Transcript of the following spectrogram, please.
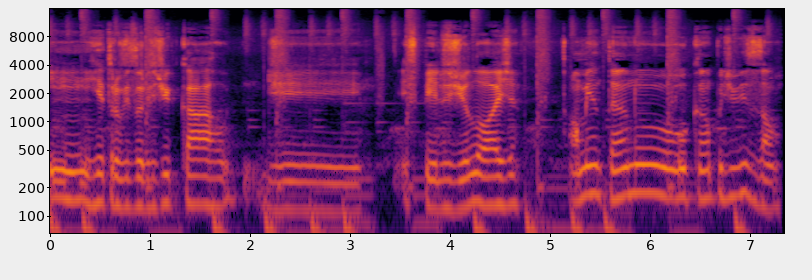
em retrovisores de carro, de espelhos de loja, aumentando o campo de visão,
